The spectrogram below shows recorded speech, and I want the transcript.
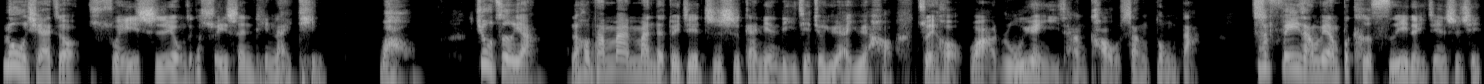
录起来之后，随时用这个随身听来听。哇，就这样，然后他慢慢的对这些知识概念理解就越来越好，最后哇，如愿以偿考上东大，这是非常非常不可思议的一件事情。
